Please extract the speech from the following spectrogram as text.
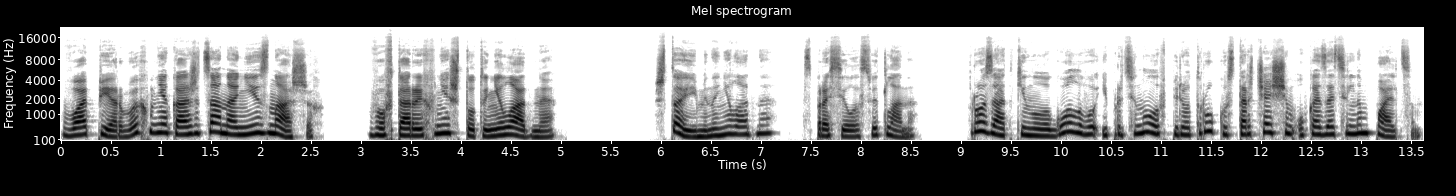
«Во-первых, мне кажется, она не из наших. Во-вторых, в ней что-то неладное». «Что именно неладное?» – спросила Светлана. Роза откинула голову и протянула вперед руку с торчащим указательным пальцем,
